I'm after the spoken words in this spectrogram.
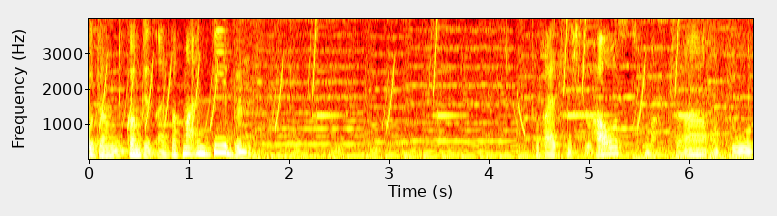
Gut, dann kommt jetzt einfach mal ein Beben. Du reizt nicht, du haust, du machst Terrain und du...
